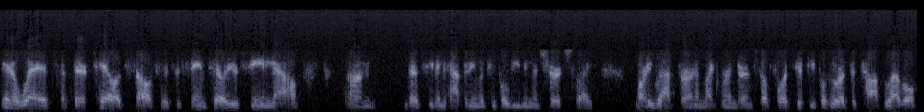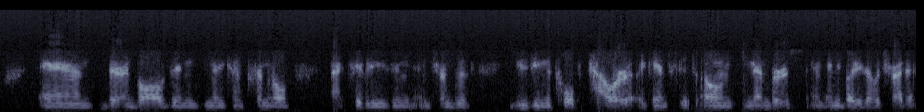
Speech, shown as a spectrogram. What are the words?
in a way, it's that their tale itself is the same tale you're seeing now um, that's even happening with people leaving the church. Like Marty Rathbun and Mike Rinder and so forth. Two people who are at the top level and they're involved in many kind of criminal activities in, in terms of using the cult's power against its own members and anybody that would try to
